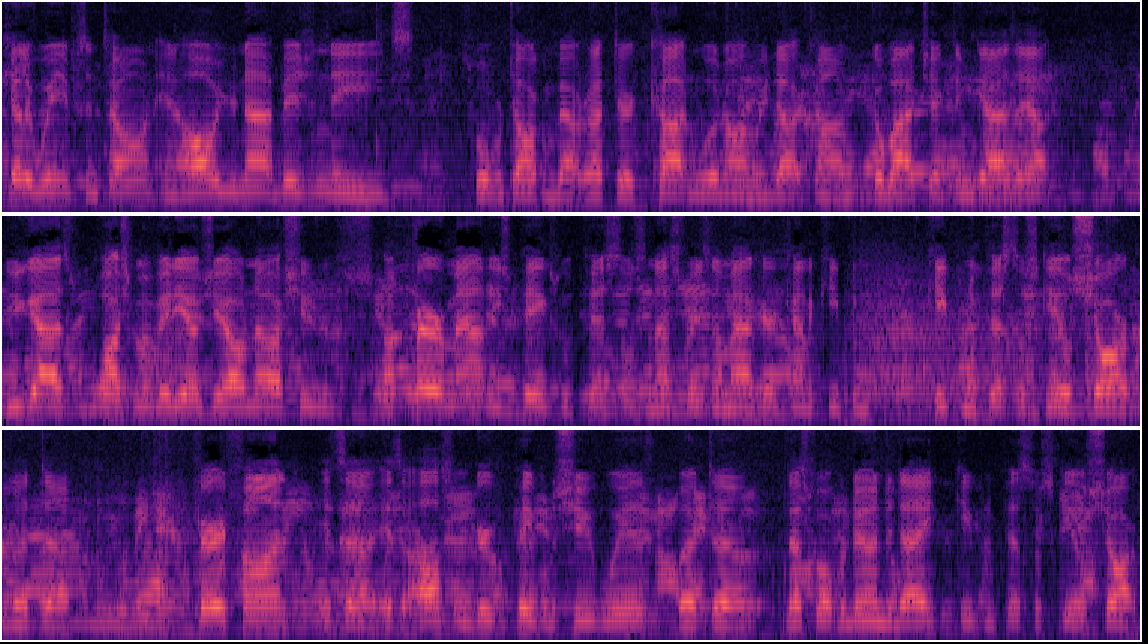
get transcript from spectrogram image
Kelly Williamson Towing, and all your night vision needs. That's what we're talking about right there. CottonwoodArmory.com. Go by, check them guys out. You guys watch my videos, y'all know I shoot a, fair amount of these pigs with pistols, and that's the reason I'm out here kind of keeping keeping the pistol skills sharp. But uh, very fun. It's a it's an awesome group of people to shoot with. But uh, that's what we're doing today, keeping the pistol skills sharp.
